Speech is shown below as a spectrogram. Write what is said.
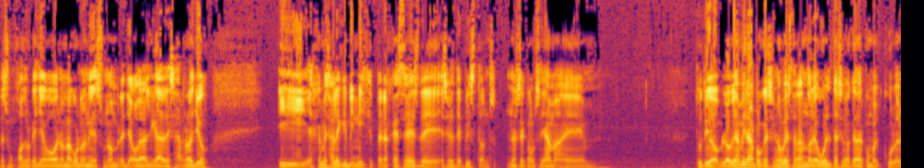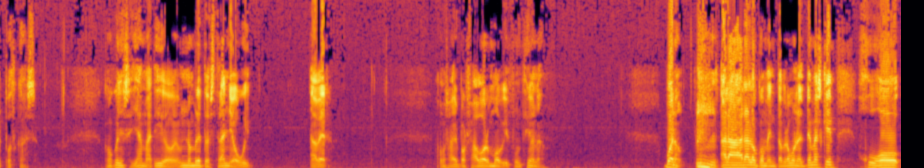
Es un jugador que llegó, no me acuerdo ni de su nombre, llegó de la Liga de Desarrollo. Y es que me sale Kibinich, pero es que ese es de, ese es de Pistons. No sé cómo se llama, eh. Tú, tío, lo voy a mirar porque si no voy a estar dándole vueltas y va a quedar como el culo el podcast. ¿Cómo coño se llama, tío? Un nombre todo extraño, Wit. A ver. Vamos a ver, por favor, móvil, funciona. Bueno, ahora, ahora lo comento, pero bueno, el tema es que jugó,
